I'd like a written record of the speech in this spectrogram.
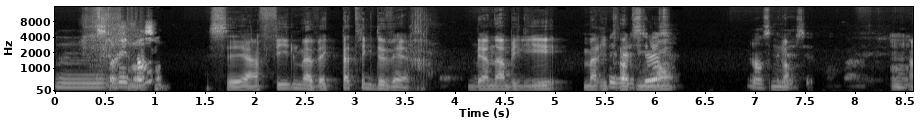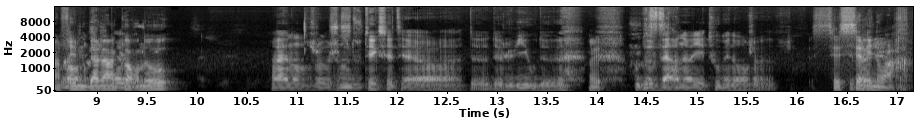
Hmm, C'est un film récent récent C'est un film avec Patrick Devers, Bernard Billier, Marie Trintignant, Non, c'est pas valseuses. Hum, un non, film d'Alain pas. Corneau Ouais, non, je, je me doutais que c'était euh, de, de lui ou de, ou de Verneuil et tout, mais non, je... C'est Série pas- Noire.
